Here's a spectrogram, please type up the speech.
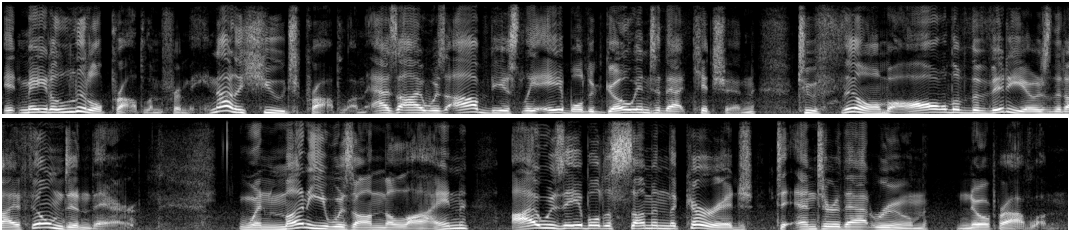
It made a little problem for me, not a huge problem, as I was obviously able to go into that kitchen to film all of the videos that I filmed in there. When money was on the line, I was able to summon the courage to enter that room, no problem.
